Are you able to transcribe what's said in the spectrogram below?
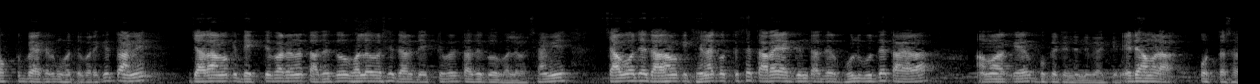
বক্তব্য একরকম হতে পারে। কিন্তু আমি যারা আমাকে দেখতে পারে না, তাদেরকেও ভালোবাসি, যারা দেখতে পারে তাদেরকেও ভালোবাসি। আমি চাবো যে যারা আমাকে ঘৃণা করতেছে, তারাই একদিন তাদের ভুল বুঝে তারা আমাকে বুকে টেনে নেবে একদিন। এটা আমার প্রত্যাশা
